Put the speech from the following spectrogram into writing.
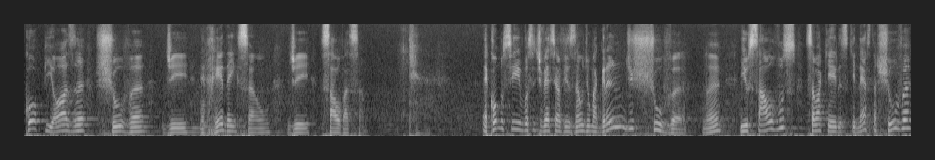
copiosa chuva de redenção, de salvação. É como se você tivesse a visão de uma grande chuva, né? E os salvos são aqueles que nesta chuva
